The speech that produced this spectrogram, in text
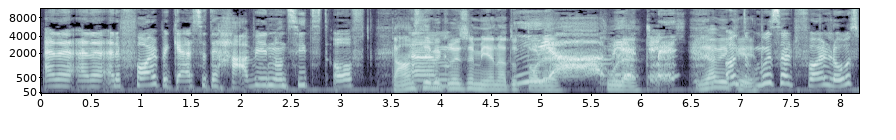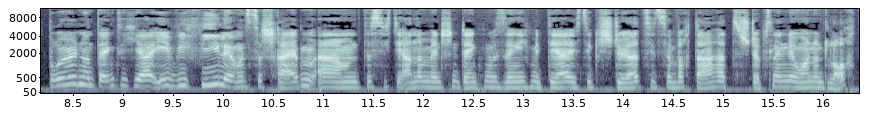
eine, eine, eine voll begeisterte Havin und sitzt oft. Ganz ähm, liebe Grüße, Mirna, du tolle, ja, coole. wirklich. Ja, wirklich. Und muss halt voll losbrüllen und denkt sich, ja, eh, wie viele uns das schreiben, ähm, dass sich die anderen Menschen denken, was ist eigentlich mit der, ist die gestört, sitzt einfach da, hat Stöpsel in die Ohren und lacht.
